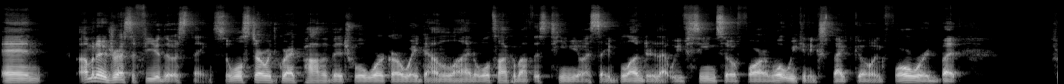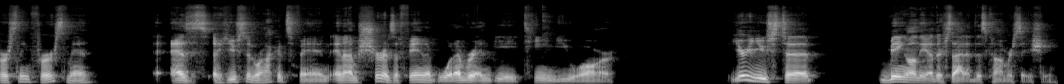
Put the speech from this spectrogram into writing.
And I'm going to address a few of those things. So we'll start with Gregg Popovich. We'll work our way down the line we'll talk about this Team USA blunder that we've seen so far and what we can expect going forward. But first thing first, man, as a Houston Rockets fan, and I'm sure as a fan of whatever NBA team you are, you're used to being on the other side of this conversation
